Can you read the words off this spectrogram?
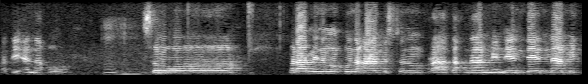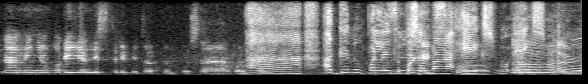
pati anak ko. Mhm. So, marami naman po nakagusto ng product namin and then namit namin yung Korean distributor dun po sa World Trade. Ah, ah, ganun pala Sa dun sa, mga pag-expo. expo, Oo, expo. Harry.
